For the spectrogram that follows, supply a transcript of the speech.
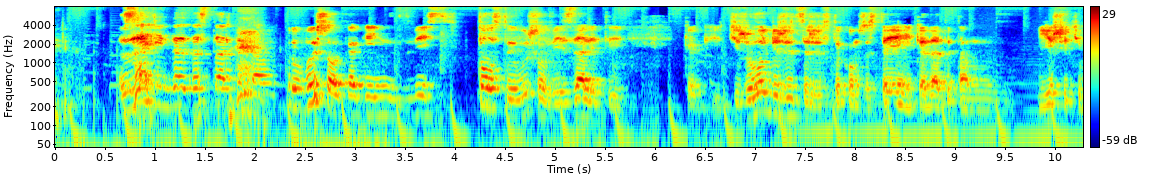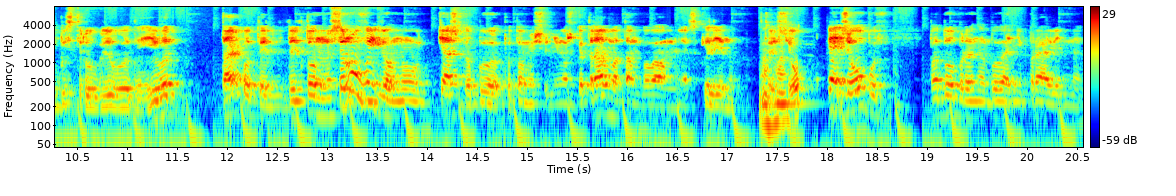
За день до, до старта там вышел, как я весь толстый вышел, весь залитый. Как тяжело бежится же в таком состоянии, когда ты там ешь эти быстрые углеводы. И вот так вот Дельтон, но все равно выиграл, ну, тяжко было. Потом еще немножко травма там была у меня с коленом. То Ага. есть, оп- опять же, обувь подобрана была неправильно.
